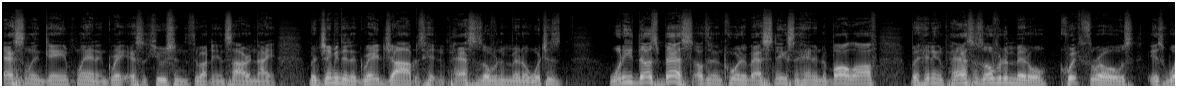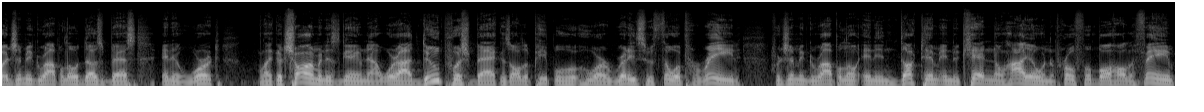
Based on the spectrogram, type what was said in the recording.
excellent game plan and great execution throughout the entire night. But Jimmy did a great job just hitting passes over the middle, which is what he does best, other than quarterback sneaks and handing the ball off. But hitting passes over the middle, quick throws, is what Jimmy Garoppolo does best, and it worked like a charm in this game. Now, where I do push back is all the people who are ready to throw a parade for Jimmy Garoppolo and induct him into Canton, Ohio, in the Pro Football Hall of Fame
